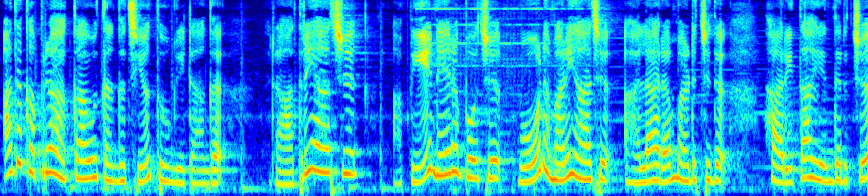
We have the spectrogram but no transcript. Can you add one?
அதுக்கப்புறம் அக்காவும் தங்கச்சியும் தூங்கிட்டாங்க. ராத்திரி ஆச்சு. அப்படியே நேரம் போச்சு. மூணு மணி ஆச்சு. அலாரம் அடிச்சுது. ஹரிதா எந்திரிச்சு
